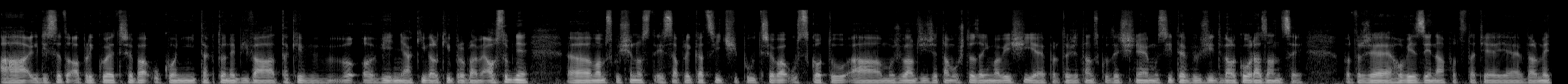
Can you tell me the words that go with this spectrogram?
A když se to aplikuje třeba u koní, tak to nebývá taky v, v nějaký velký problém. Já osobně uh, mám zkušenost i s aplikací čipů třeba u skotu a můžu vám říct, že tam už to zajímavější je, protože tam skutečně musíte využít velkou razanci, protože hovězina v podstatě je velmi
